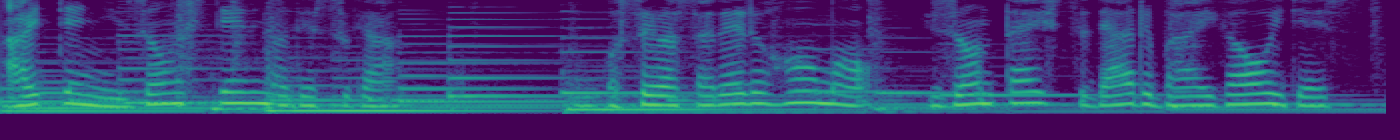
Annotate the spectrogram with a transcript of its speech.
相手に依存しているのですがお世話される方も依存体質である場合が多いです。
